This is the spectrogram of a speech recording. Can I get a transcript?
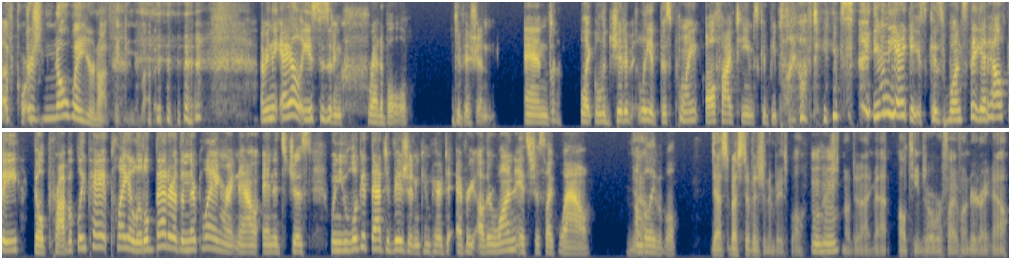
Of course. There's no way you're not thinking about it. I mean, the AL East is an incredible division. And Sure. Like legitimately at this point, all five teams could be playoff teams, even the Yankees, because once they get healthy, they'll probably pay, play a little better than they're playing right now. And it's just when you look at that division compared to every other one, it's just like, wow, Yeah. unbelievable. Yeah, it's the best division in baseball. There's Mhm. no denying that. All teams are over 500 right now.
